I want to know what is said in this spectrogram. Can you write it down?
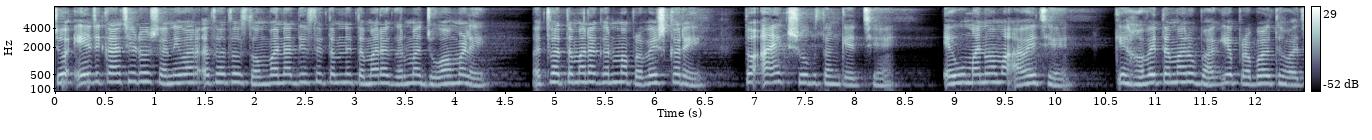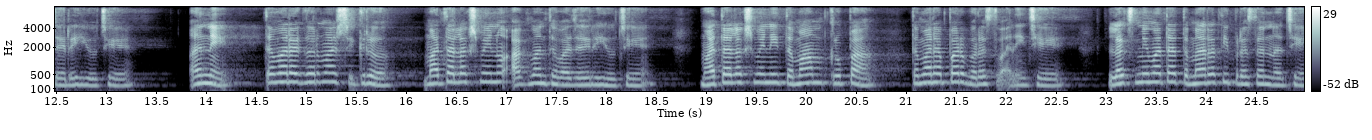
જો એ જ કાછેડો શનિવાર અથવા તો સોમવારના દિવસે તમને તમારા ઘરમાં જોવા મળે અથવા તમારા ઘરમાં પ્રવેશ કરે, તો આ એક શુભ સંકેત છે. એવું માનવામાં આવે છે કે હવે તમારું ભાગ્ય પ્રબળ થવા જઈ રહ્યું છે અને તમારા ઘરમાં શીઘ્ર માતા લક્ષ્મીનું આગમન થવા જઈ રહ્યું છે. માતા લક્ષ્મીની તમામ કૃપા તમારા પર વરસવાની છે. લક્ષ્મી માતા તમારાથી પ્રસન્ન છે.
